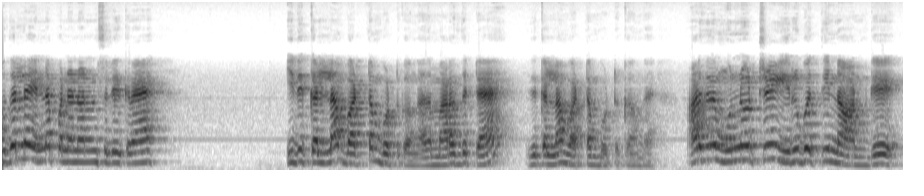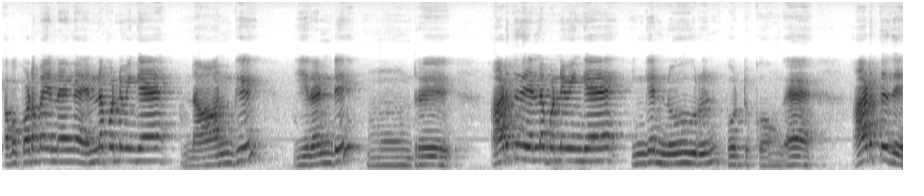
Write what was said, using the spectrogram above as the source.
முதல்ல என்ன பண்ணணும்னு சொல்லியிருக்கிறேன்? இதுக்கெல்லாம் வட்டம் போட்டுக்கோங்க. அதை மறந்துட்டேன். இதுக்கெல்லாம் வட்டம் போட்டுக்கோங்க. அடுத்தது முந்நூற்று இருபத்தி நான்கு. அப்போ படமா என்னங்க? என்ன பண்ணுவீங்க? நான்கு இரண்டு மூன்று. அடுத்தது என்ன பண்ணுவீங்க? இங்கே நூறுன்னு போட்டுக்கோங்க. அடுத்தது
